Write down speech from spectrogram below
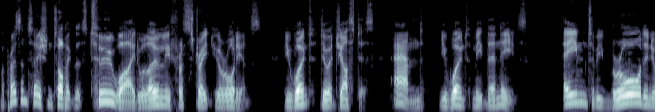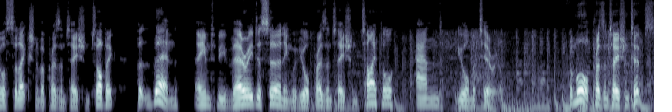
A presentation topic that's too wide will only frustrate your audience. You won't do it justice, and you won't meet their needs. Aim to be broad in your selection of a presentation topic, but then aim to be very discerning with your presentation title and your material. For more presentation tips,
